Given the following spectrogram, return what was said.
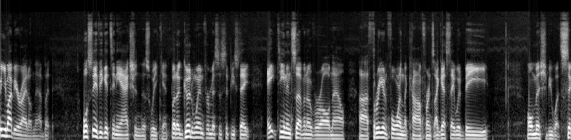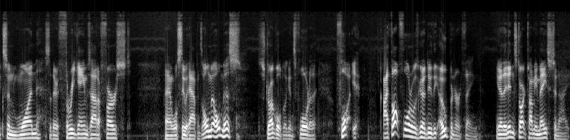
you might be right on that. But we'll see if he gets any action this weekend. But a good win for Mississippi State, 18 and seven overall now, uh, three and four in the conference. I guess they would be. Ole Miss should be what six and one, so they're three games out of first, and we'll see what happens. Ole, Ole Miss struggled against Florida. I thought Florida was going to do the opener thing. You know, they didn't start Tommy Mace tonight,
